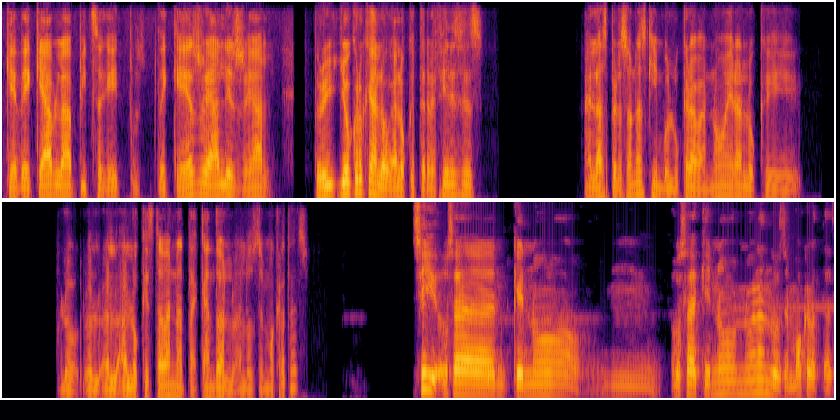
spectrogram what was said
que de qué habla Pizzagate, pues de que es real, es real. Pero yo creo que a lo, a lo que te refieres es a las personas que involucraban, ¿no? Era lo que lo, a lo que estaban atacando a, los demócratas. Sí, o sea, que no, mm, o sea, que no, no eran los demócratas,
